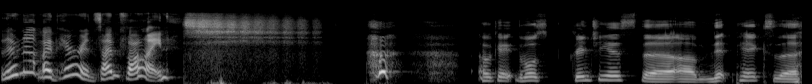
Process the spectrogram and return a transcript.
They're not my parents. I'm fine. okay, the most cringiest, the um, nitpicks, the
